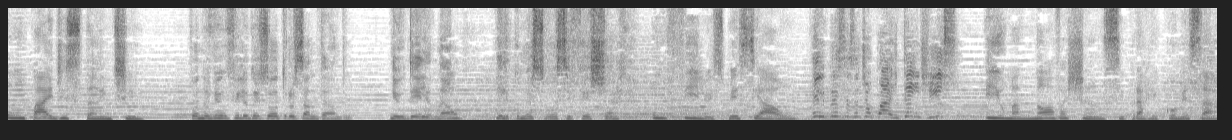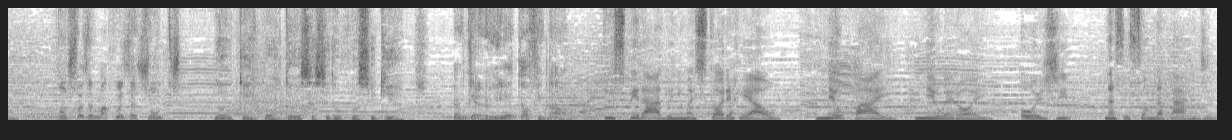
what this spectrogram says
Um pai distante. Quando viu o filho dos outros andando e o dele não, ele começou a se fechar. Um filho especial. Ele precisa de um pai, entende isso? E uma nova chance para recomeçar. Vamos fazer uma coisa juntos. Não tem importância se não conseguirmos. Eu quero ir até o final. Inspirado em uma história real, Meu Pai, Meu Herói. Hoje, na sessão da tarde.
